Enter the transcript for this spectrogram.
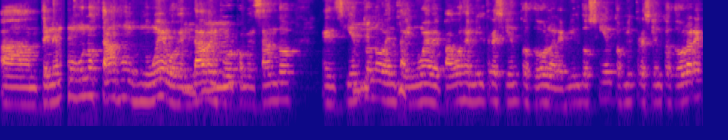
Um, tenemos unos townhomes nuevos en Davenport, comenzando en 199, pagos de 1.300 dólares, 1.200, 1.300 dólares.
